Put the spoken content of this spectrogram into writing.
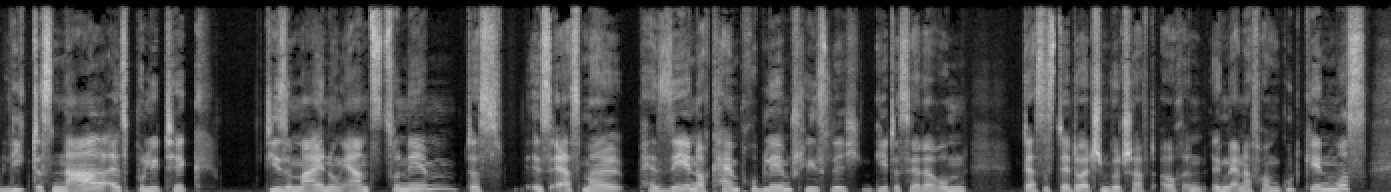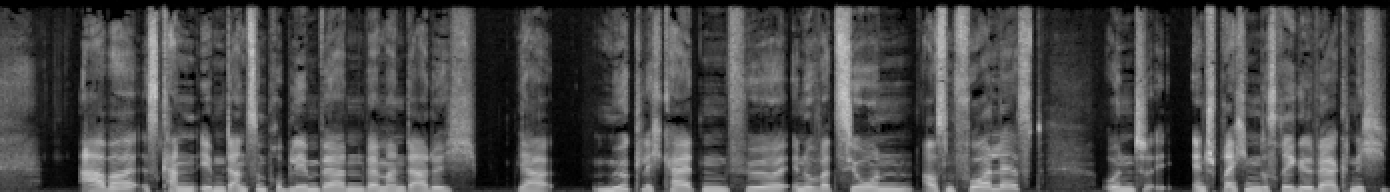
liegt es nahe als Politik, diese Meinung ernst zu nehmen. Das ist erstmal per se noch kein Problem. Schließlich geht es ja darum, dass es der deutschen Wirtschaft auch in irgendeiner Form gut gehen muss. Aber es kann eben dann zum Problem werden, wenn man dadurch ja Möglichkeiten für Innovationen außen vor lässt und entsprechend das Regelwerk nicht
